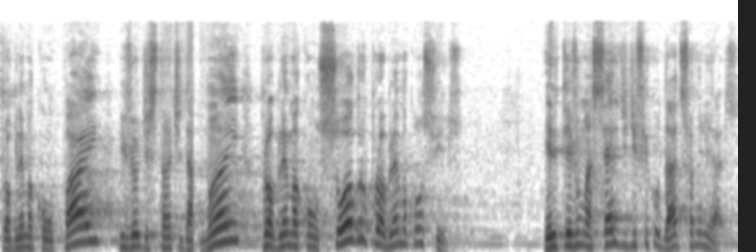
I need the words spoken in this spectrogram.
problema com o pai, viveu distante da mãe, problema com o sogro, problema com os filhos. Ele teve uma série de dificuldades familiares.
